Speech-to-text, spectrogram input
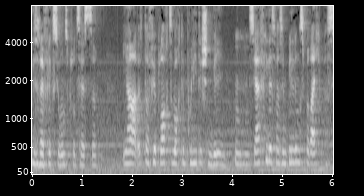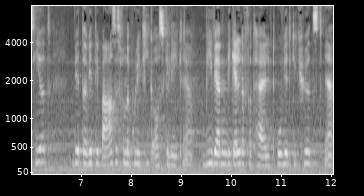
diese Reflexionsprozesse. Ja, dafür braucht es aber auch den politischen Willen. Mhm. Sehr vieles, was im Bildungsbereich passiert, wird, da wird die Basis von der Politik ausgelegt. Ja. Wie werden die Gelder verteilt? Wo wird gekürzt? Ja.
